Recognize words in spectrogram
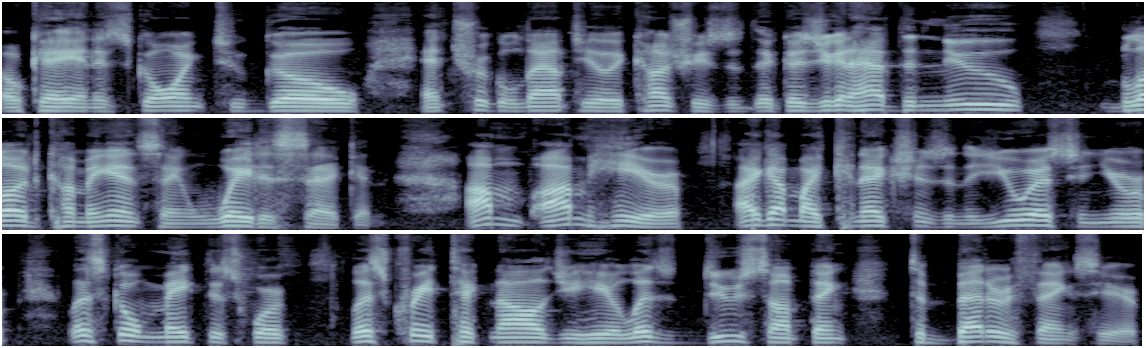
okay, and it's going to go and trickle down to the other countries because you're going to have the new blood coming in saying, "Wait a second, I'm I'm here. I got my connections in the U.S. and Europe. Let's go make this work. Let's create technology here. Let's do something to better things here."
